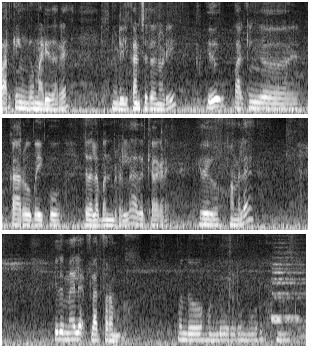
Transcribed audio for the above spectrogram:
ಪಾರ್ಕಿಂಗ್ ಮಾಡಿದ್ದಾರೆ. ನೋಡಿ, ಇಲ್ಲಿ ಕಾಣಿಸುತ್ತೆ ನೋಡಿ. ಇದು ಪಾರ್ಕಿಂಗ್ ಕಾರು, ಬೈಕು ಇದೆಲ್ಲ ಬಂದುಬಿಟ್ರಲ್ಲ, ಅದು ಕೆಳಗಡೆ. ಇದು ಆಮೇಲೆ ಇದು ಮೇಲೆ ಪ್ಲಾಟ್ಫಾರ್ಮು ಒಂದು ಒಂದು, ಎರಡು, ಮೂರು, ನಾಲ್ಕು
